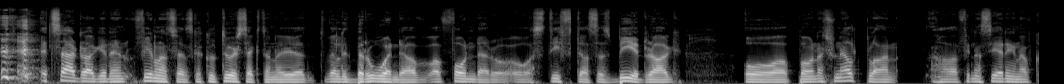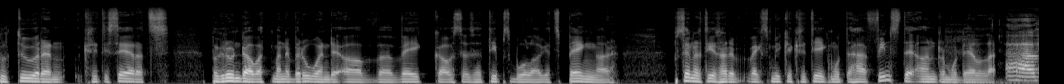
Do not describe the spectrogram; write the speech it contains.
Ett särdrag i den finlandssvenska kultursektorn är ju ett väldigt beroende av, av fonder och, och stiftelsers bidrag. Och på nationellt plan har finansieringen av kulturen kritiserats på grund av att man är beroende av äh, Veikkaus, alltså tipsbolagets pengar. På senare tid har det väckts mycket kritik mot det här. Finns det andra modeller? Äh, uh,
